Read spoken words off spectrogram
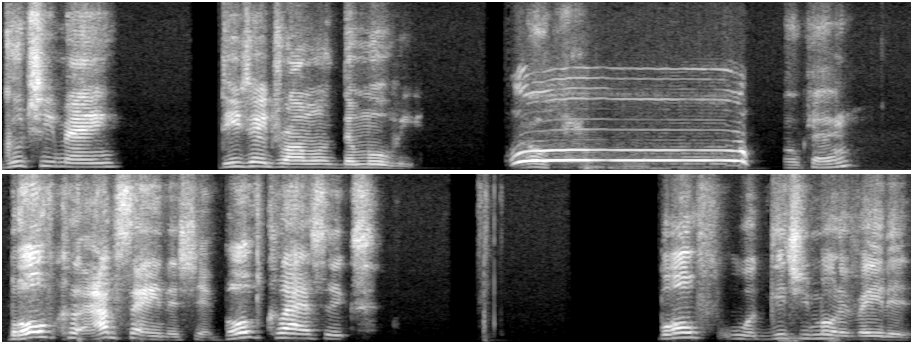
Gucci Mane, DJ Drama, the movie. ooh. Okay. Both, cla- I'm saying this shit. Both classics. Both will get you motivated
